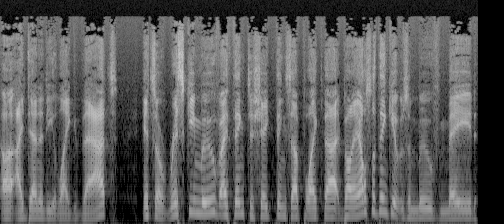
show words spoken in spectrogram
uh, identity like that. It's a risky move, I think, to shake things up like that, but I also think it was a move made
